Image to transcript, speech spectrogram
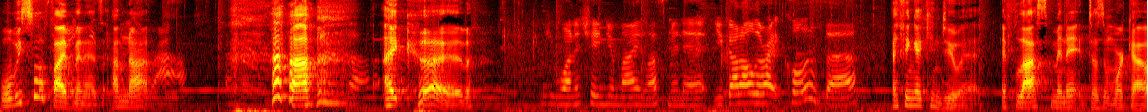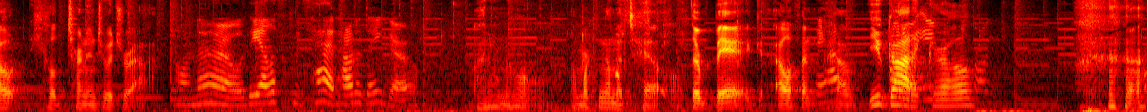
well we still have five minutes. I'm not. I could. You want to change your mind last minute, you got all the right clothes there. I think I can do it. If last minute it doesn't work out, he'll turn into a giraffe. Oh no, the elephant's head. How do they go? I don't know. I'm working on the tail. They're big. Elephant have. have- You got it, girl.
